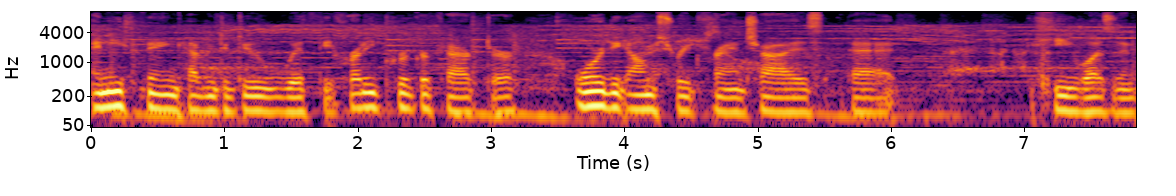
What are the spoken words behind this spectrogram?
anything having to do with the Freddy Krueger character or the Elm Street franchise that he wasn't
